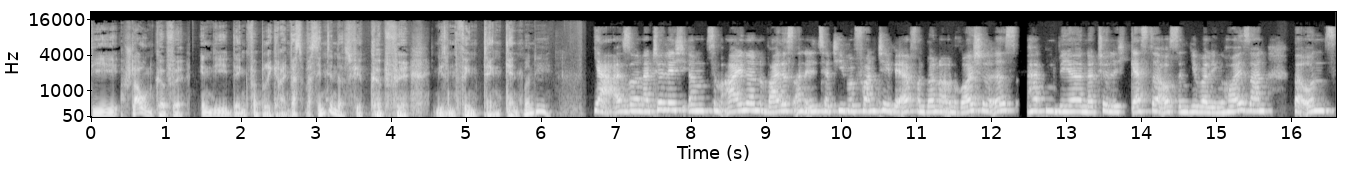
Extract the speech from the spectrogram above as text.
die schlauen Köpfe in die Denkfabrik rein. Was, was sind denn das für Köpfe in diesem Think Tank? Kennt man die? Ja, also natürlich ähm, zum einen, weil es eine Initiative von TBF und Donner und Räusche ist, hatten wir natürlich Gäste aus den jeweiligen Häusern bei uns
